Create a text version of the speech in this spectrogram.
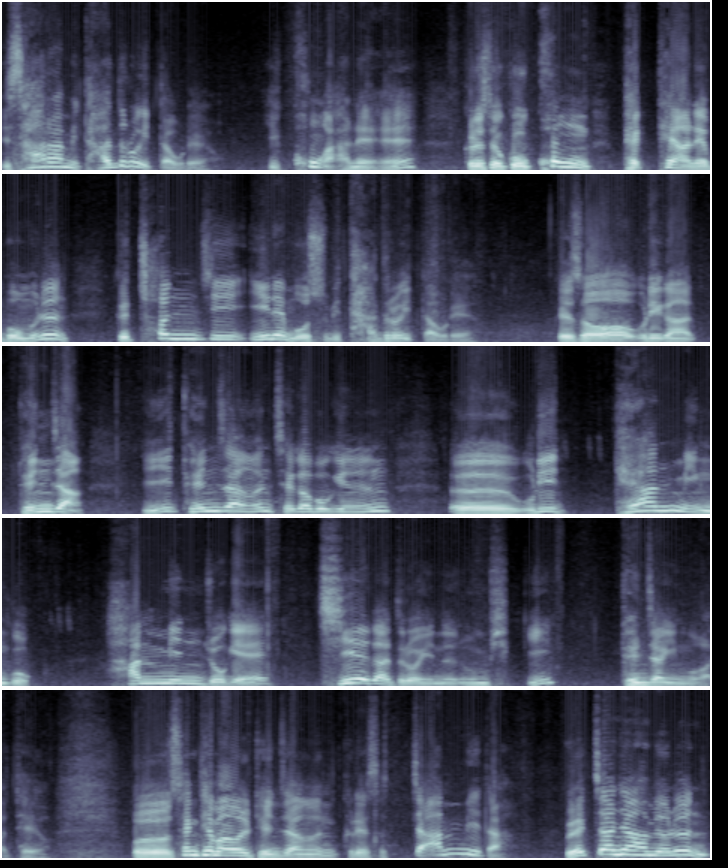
이 사람이 다 들어있다고 그래요. 이 콩 안에. 그래서 그 콩 백태 안에 보면은 그 천지인의 모습이 다 들어있다고 그래요. 그래서 우리가 된장, 이 된장은 제가 보기에는 어, 우리 대한민국 한민족의 지혜가 들어있는 음식이 된장인 것 같아요. 어, 생태마을 된장은 그래서 짭니다. 왜 짜냐 하면은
